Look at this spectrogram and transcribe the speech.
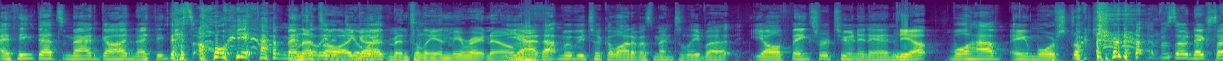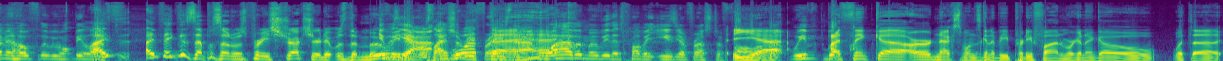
I think that's Mad God, and I think that's all we have And mentally that's all I got with. mentally in me right now. Yeah, that movie took a lot of us mentally, but y'all, thanks for tuning in. Yep. We'll have a more structured episode next time, and hopefully we won't be I, th- I think this episode was pretty structured. It was the movie was, that yeah, was like, I should what rephrase that. heck? We'll have a movie that's probably easier for us to follow. yeah, but we've. I think uh, our next one's gonna be pretty fun. We're gonna go with a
